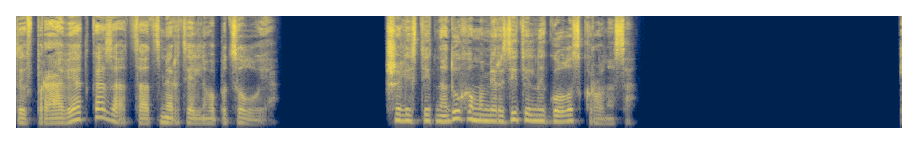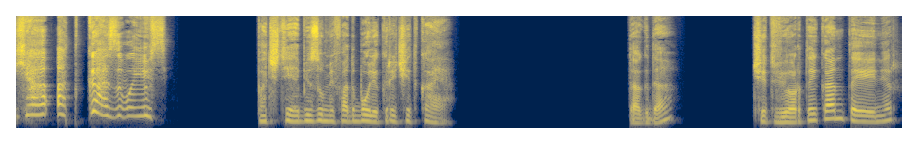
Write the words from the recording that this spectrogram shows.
Ты вправе отказаться от смертельного поцелуя. Шелестит над ухом омерзительный голос Кроноса. «Я отказываюсь!» Почти обезумев от боли, кричит Кая. Тогда четвертый контейнер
